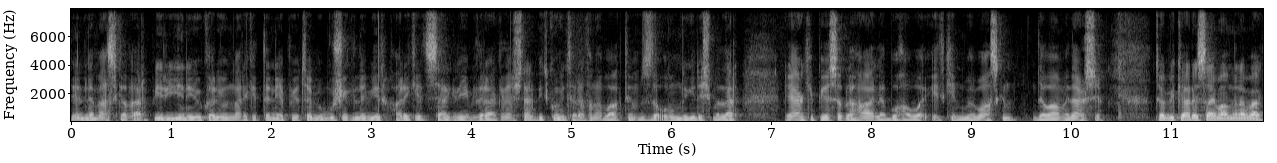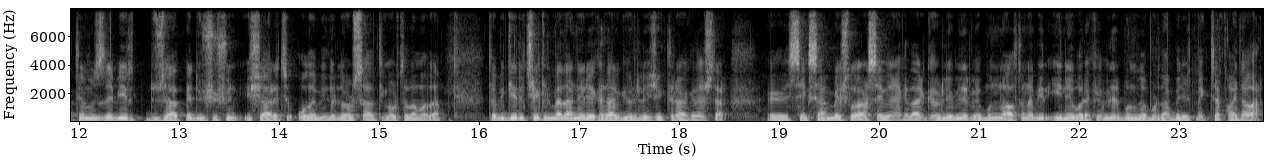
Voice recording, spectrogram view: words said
denilemez kadar bir yine yukarı yönlü hareketlerini yapıyor. Tabii bu şekilde bir hareket sergileyebilir arkadaşlar. Bitcoin tarafına baktığımızda olumlu gelişmeler eğer ki piyasada hala bu hava etkin ve baskın devam ederse. Tabii ki RSI bandına baktığımızda bir düzeltme düşüşün işareti olabilir 4 saatlik ortalamada. Tabii geri çekilmeler nereye kadar görülecektir arkadaşlar? 85 dolar seviyelerine kadar görülebilir ve bunun altına bir iğne bırakabilir. Bunu da buradan belirtmekte fayda var.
